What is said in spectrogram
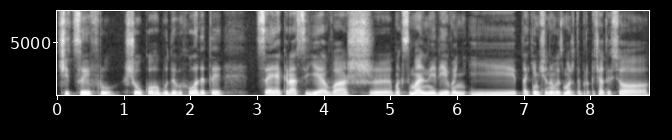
чи цифру, що у кого буде виходити, це якраз є ваш е, максимальний рівень, і таким чином ви зможете прокачати всього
